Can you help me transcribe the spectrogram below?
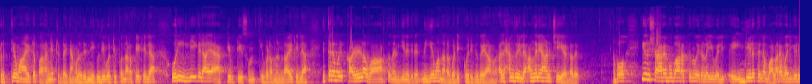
കൃത്യമായിട്ട് പറഞ്ഞിട്ടുണ്ട് ഞങ്ങളൊരു നികുതി വെട്ടിപ്പ് നടത്തിയിട്ടില്ല ഒരു ഇല്ലീഗലായ ആക്ടിവിറ്റീസും ഇവിടെ നിന്നുണ്ടായിട്ടില്ല ഇത്തരം ഒരു കള്ള വാർത്ത നൽകിയതിനെതിരെ നിയമ നടപടിക്കൊരുങ്ങുകയാണ് അലഹമില്ല അങ്ങനെയാണ് ചെയ്യേണ്ടത്. അപ്പോൾ ഈ ഒരു ഷാറെ മുബാറക്ക് എന്ന് വരെയുള്ള ഈ വലിയ ഇന്ത്യയിലെ തന്നെ വളരെ വലിയൊരു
